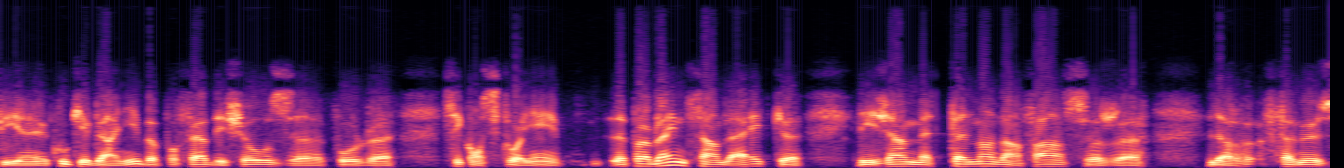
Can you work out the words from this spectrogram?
puis un coup qui a gagné ben, pour faire des choses euh, pour euh, ses concitoyens. Le problème semble être que les gens mettent tellement d'emphase sur euh, leur fameuse,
